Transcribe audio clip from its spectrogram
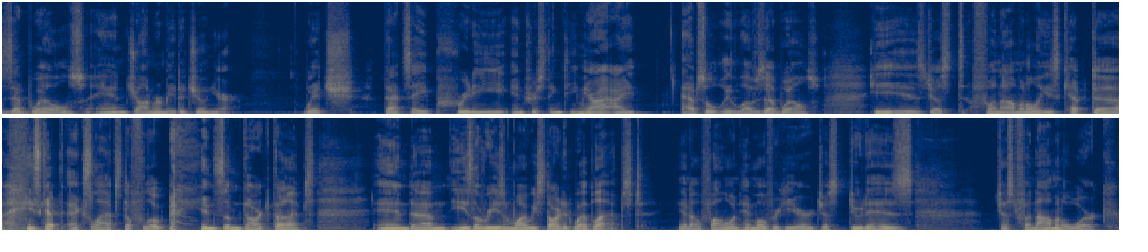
Zeb Wells and John Romita Jr., which that's a pretty interesting team here. I, I absolutely love Zeb Wells. He is just phenomenal. He's kept uh, he's kept X-Lapsed afloat in some dark times, and um, he's the reason why we started Weblapsed. You know, following him over here just due to his just phenomenal work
